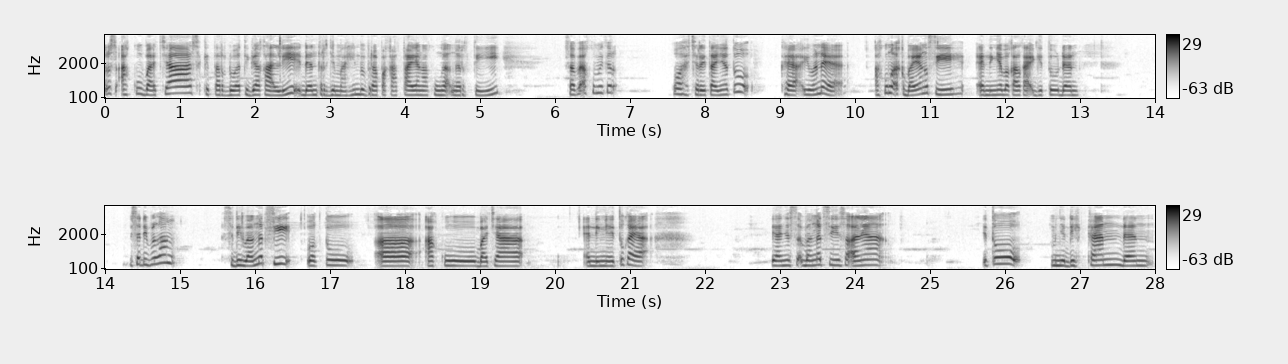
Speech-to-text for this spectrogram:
Terus aku baca sekitar 2-3 kali dan terjemahin beberapa kata yang aku nggak ngerti. Sampai aku mikir, wah ceritanya tuh kayak gimana ya? Aku nggak kebayang sih endingnya bakal kayak gitu dan bisa dibilang sedih banget sih waktu uh, aku baca endingnya itu kayak ya nyesek banget sih soalnya itu menyedihkan dan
